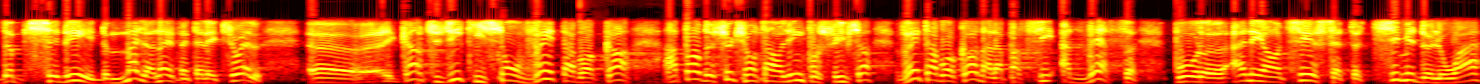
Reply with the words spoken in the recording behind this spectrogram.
d'obsédés et de malhonnêtes intellectuels. Euh, quand tu dis qu'ils sont 20 avocats, à part de ceux qui sont en ligne pour suivre ça, 20 avocats dans la partie adverse pour euh, anéantir cette timide loi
